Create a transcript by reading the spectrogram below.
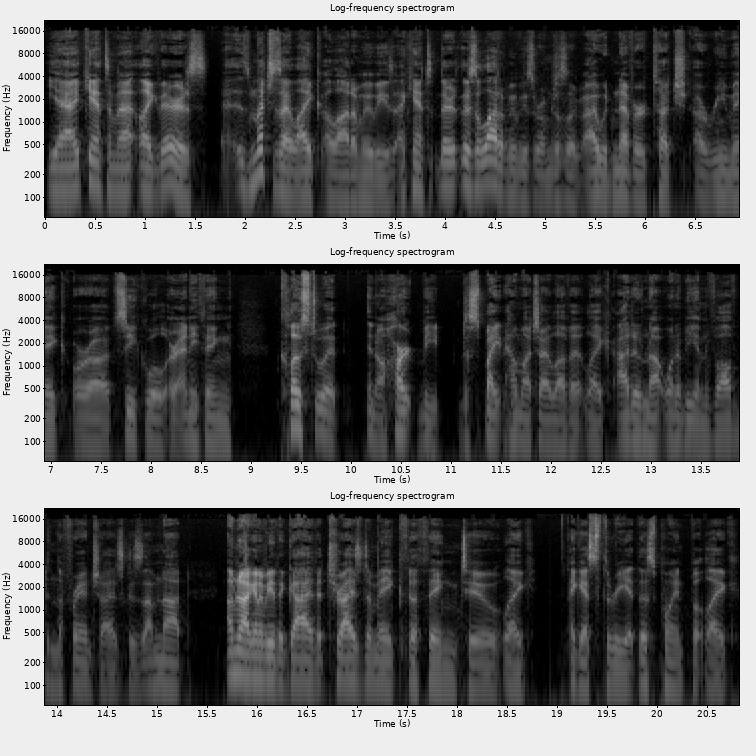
Yeah, I can't imagine. Like, there's as much as I like a lot of movies, I can't. There, there's a lot of movies where I'm just like, I would never touch a remake or a sequel or anything close to it in a heartbeat, despite how much I love it. Like, I do not want to be involved in the franchise because I'm not. I'm not gonna be the guy that tries to make the thing to like, I guess three at this point, but like,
